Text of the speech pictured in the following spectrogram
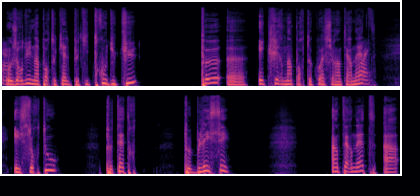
Mm. Aujourd'hui, n'importe quel petit trou du cul peut euh, écrire n'importe quoi sur Internet et surtout, peut-être, peut blesser. Internet a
